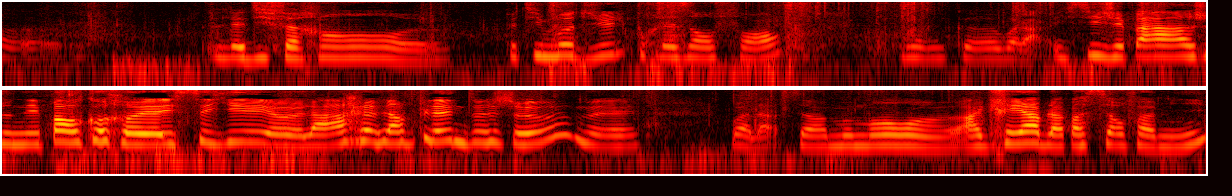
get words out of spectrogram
euh, les différents petits modules pour les enfants. Donc euh, voilà, ici j'ai pas, je n'ai pas encore euh, essayé euh, la, la plaine de jeu, mais voilà, c'est un moment agréable à passer en famille.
